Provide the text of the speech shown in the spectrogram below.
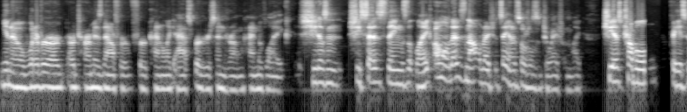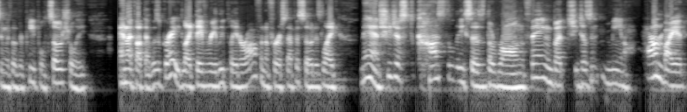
you know, whatever our, our term is now for for kind of like Asperger syndrome, kind of like she doesn't she says things that like, oh, that is not what I should say in a social situation. Like she has trouble facing with other people socially. And I thought that was great. Like they've really played her off in the first episode is like, man, she just constantly says the wrong thing, but she doesn't mean harm by it.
